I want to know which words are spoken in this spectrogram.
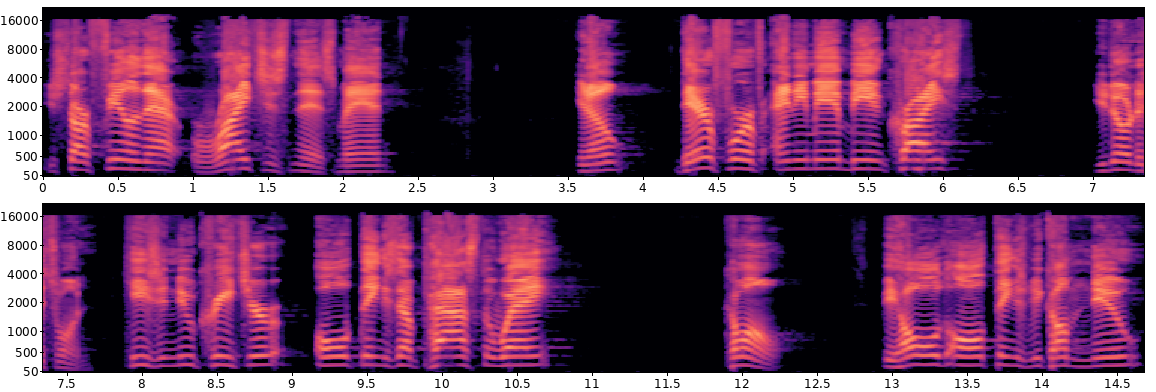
you start feeling that righteousness, man. You know, therefore, if any man be in Christ, you know this one. He's a new creature. Old things have passed away. Come on. Behold, all things become new,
